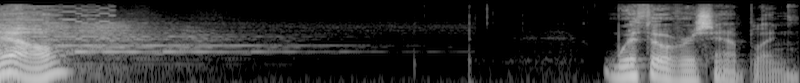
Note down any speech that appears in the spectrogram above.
Now, with oversampling.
